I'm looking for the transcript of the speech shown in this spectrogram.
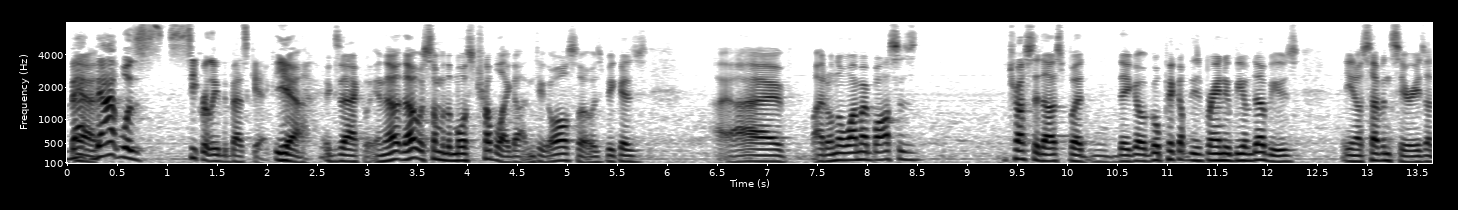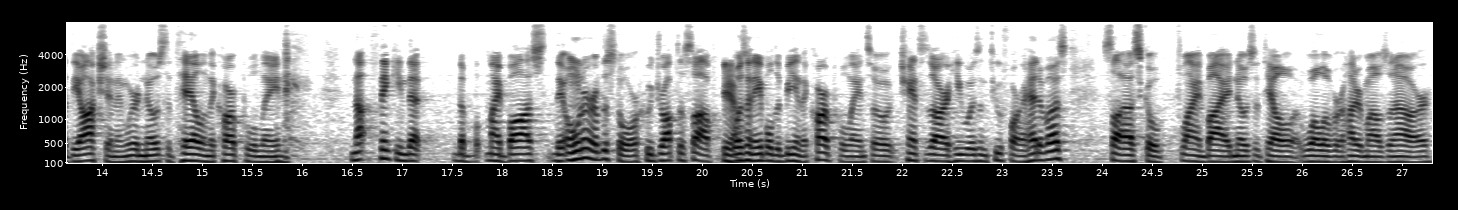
That Yeah. that was secretly the best gig. Yeah, exactly. And that, that was some of the most trouble I got into also is because I I don't know why my bosses trusted us, but they go go pick up these brand new BMWs, you know, 7 series at the auction and we're nose to tail in the carpool lane, not thinking that the my boss, the owner of the store who dropped us off Yeah. wasn't able to be in the carpool lane, so chances are he wasn't too far ahead of us. Saw us go flying by nose to tail well over 100 miles an hour.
